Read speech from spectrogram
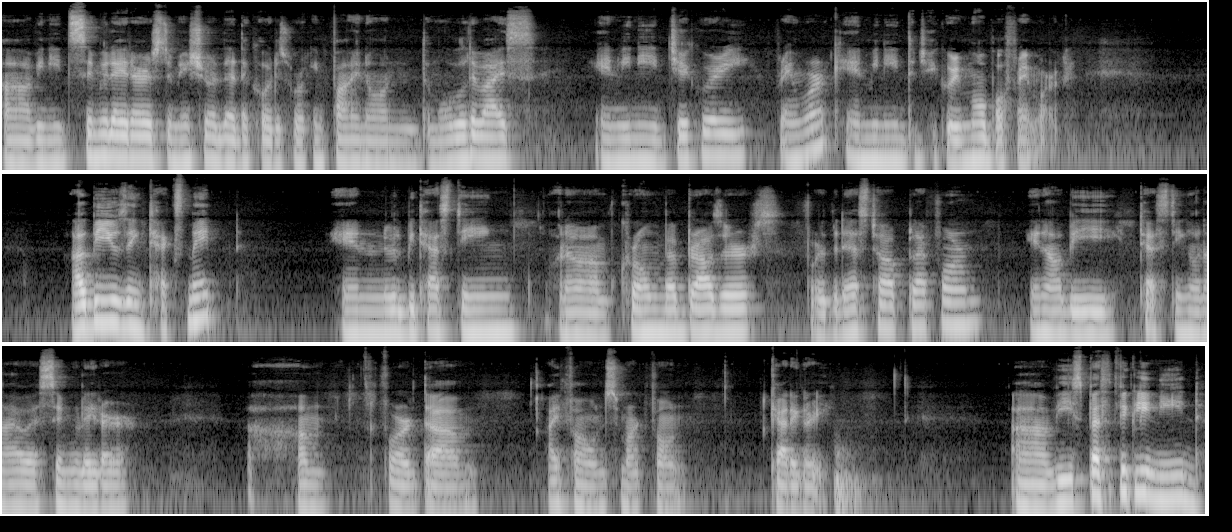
Uh, we need simulators to make sure that the code is working fine on the mobile device. And we need jQuery framework and we need the jQuery mobile framework. I'll be using TextMate and we'll be testing on um, Chrome web browsers for the desktop platform and I'll be testing on iOS simulator um, for the um, iPhone smartphone category. Uh, we specifically need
